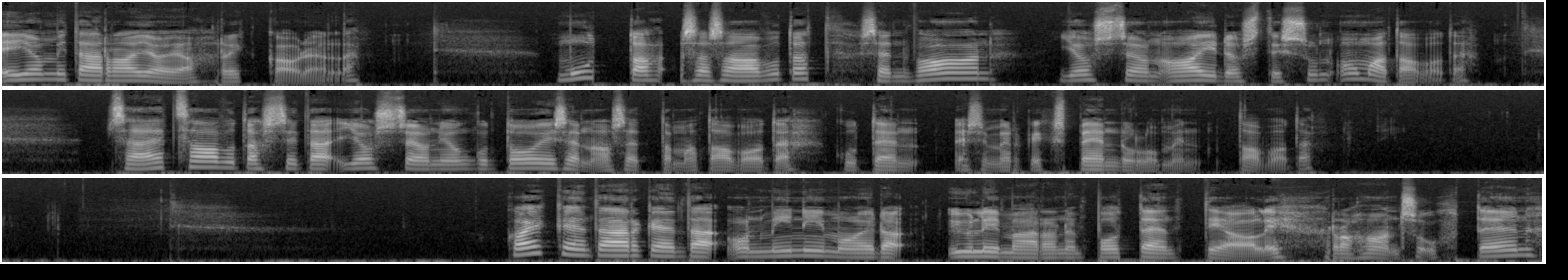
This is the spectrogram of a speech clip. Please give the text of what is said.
Ei ole mitään rajoja rikkaudelle. Mutta sä saavutat sen vaan, jos se on aidosti sun oma tavoite. Sä et saavuta sitä, jos se on jonkun toisen asettama tavoite, kuten esimerkiksi pendulumin tavoite. Kaikkein tärkeintä on minimoida ylimääräinen potentiaali rahan suhteen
